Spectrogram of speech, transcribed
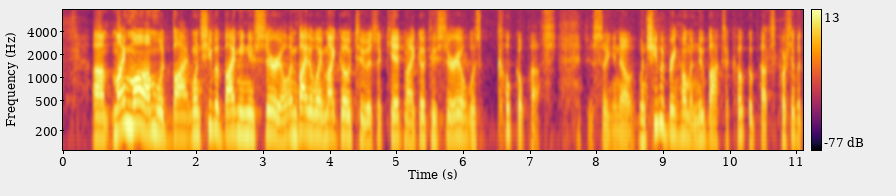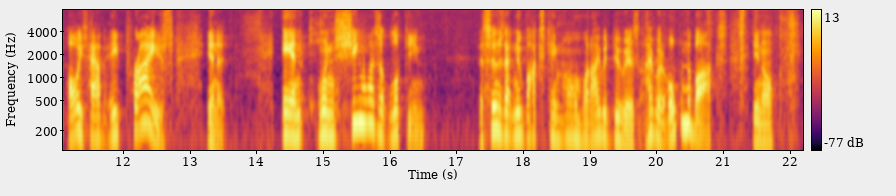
um, my mom would buy, when she would buy me new cereal, and by the way, my go to as a kid, my go to cereal was Cocoa Puffs, just so you know. When she would bring home a new box of Cocoa Puffs, of course, it would always have a prize in it. And when she wasn't looking, as soon as that new box came home, what I would do is I would open the box, you know,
